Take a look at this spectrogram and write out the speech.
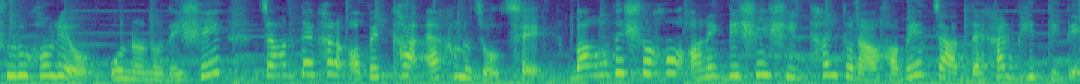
শুরু হলেও অন্যান্য দেশে চাঁদ দেখার অপেক্ষা এখনও চলছে। বাংলাদেশ সহ অনেক দেশে সিদ্ধান্ত নেওয়া হবে চাঁদ দেখার ভিত্তিতে।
